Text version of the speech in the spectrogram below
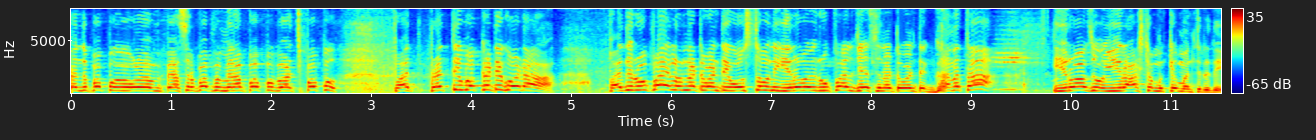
కందిపప్పు పెసరపప్పు మినపప్పు పచ్చిపప్పు ప్రతి ఒక్కటి కూడా పది రూపాయలు ఉన్నటువంటి వస్తువుని ఇరవై రూపాయలు చేసినటువంటి ఘనత ఈరోజు ఈ రాష్ట్ర ముఖ్యమంత్రిది.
